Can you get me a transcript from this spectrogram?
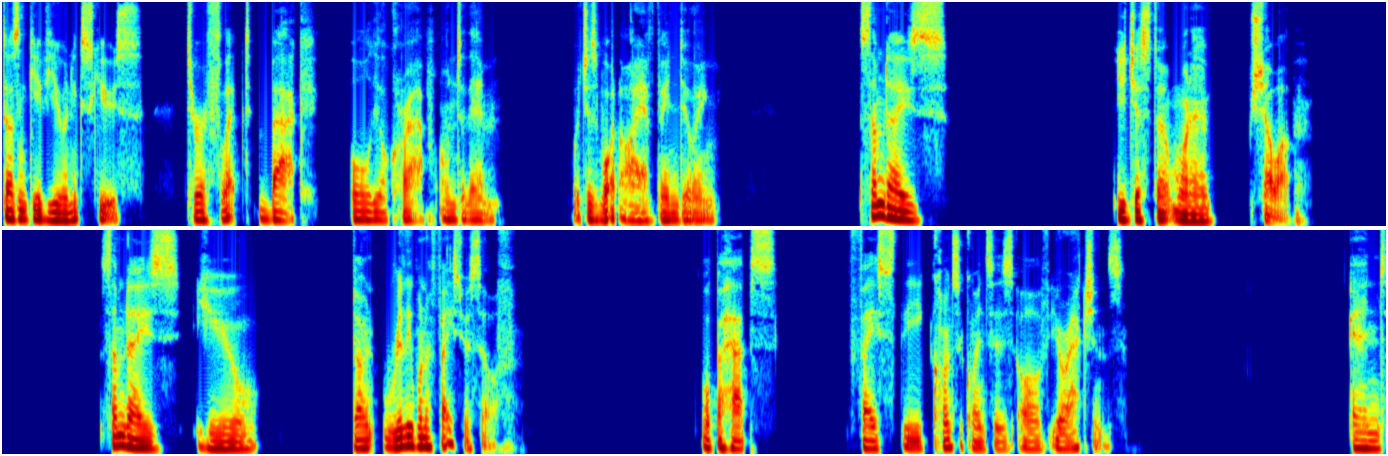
doesn't give you an excuse to reflect back all your crap onto them, which is what I have been doing. Some days you just don't want to show up some days you don't really want to face yourself. Or perhaps face the consequences of your actions. And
